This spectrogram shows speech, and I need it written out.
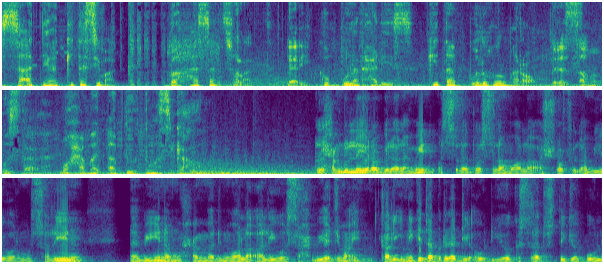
Saatnya kita simak bahasan sholat dari kumpulan hadis Kitab Bulughul Maram bersama Ustaz Muhammad Abdul Twasikal. Alhamdulillahirrabbilalamin Wassalatu wassalamu ala ashrafil anbiya wal mursalin Nabiina Muhammadin wa ala alihi wa sahbihi ajma'in. Kali ini kita berada di audio ke-130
